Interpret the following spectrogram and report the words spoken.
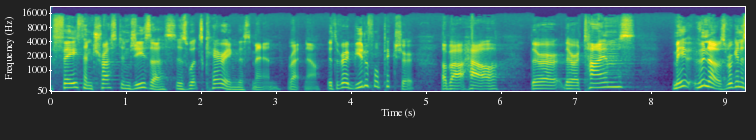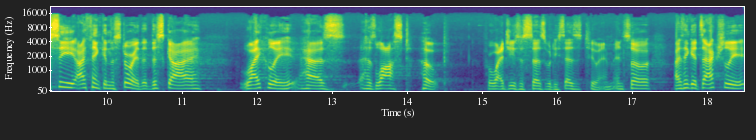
faith and trust in Jesus is what's carrying this man right now. It's a very beautiful picture about how there are, there are times, maybe, who knows, we're going to see, I think, in the story that this guy likely has, has lost hope for why Jesus says what he says to him. And so I think it's actually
